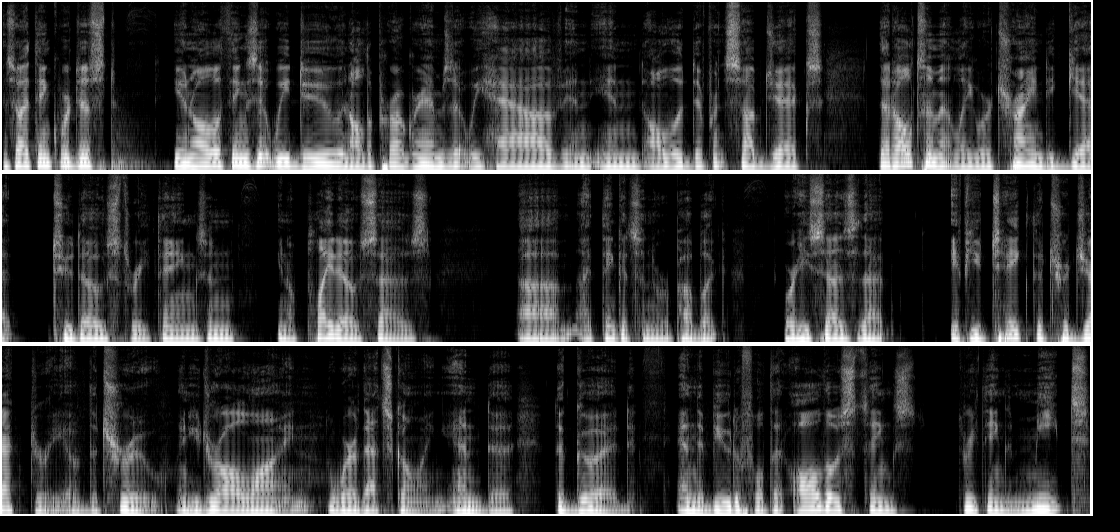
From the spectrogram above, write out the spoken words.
And so I think we're just, you know, all the things that we do and all the programs that we have and in all the different subjects that ultimately we're trying to get to those three things. And, you know, Plato says, um, I think it's in the Republic, where he says that if you take the trajectory of the true and you draw a line where that's going and the, the good and the beautiful, that all those things, three things meet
